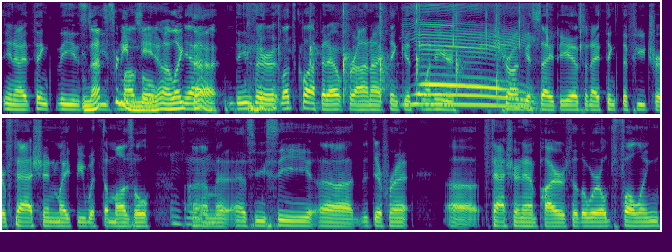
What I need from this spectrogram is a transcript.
You know, I think these That's these pretty muzzle, neat. I like yeah, that. These are let's clap it out for Anna. I think it's one of your strongest ideas, and I think the future of fashion might be with the muzzle. Mm-hmm. Um, as you see uh, the different uh, fashion empires of the world falling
